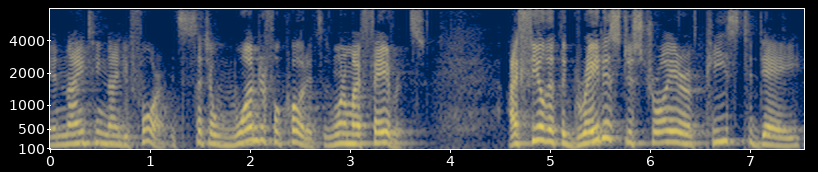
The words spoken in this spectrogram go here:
in 1994. It's such a wonderful quote, it's one of my favorites. I feel that the greatest destroyer of peace today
